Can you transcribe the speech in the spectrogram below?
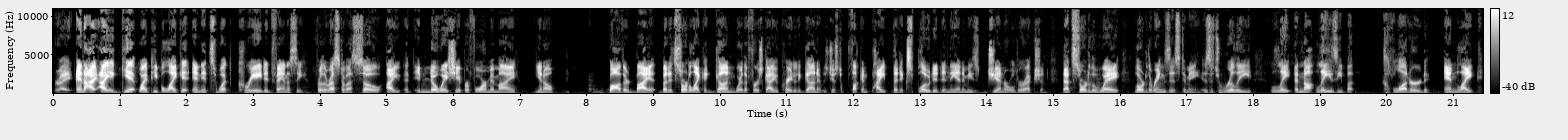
right. And I, I get why people like it, and it's what created fantasy for the rest of us. So I, in no way, shape, or form am I, you know, bothered by it, but it's sort of like a gun where the first guy who created a gun, it was just a fucking pipe that exploded in the enemy's general direction. That's sort of the way Lord of the Rings is to me. Is it's really late, uh, not lazy, but cluttered and like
